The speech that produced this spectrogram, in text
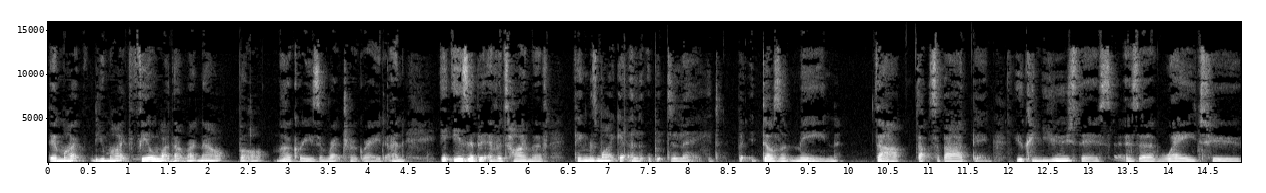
There might you might feel like that right now, but Mercury's in retrograde, and it is a bit of a time of things might get a little bit delayed, but it doesn't mean that that's a bad thing. You can use this as a way to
